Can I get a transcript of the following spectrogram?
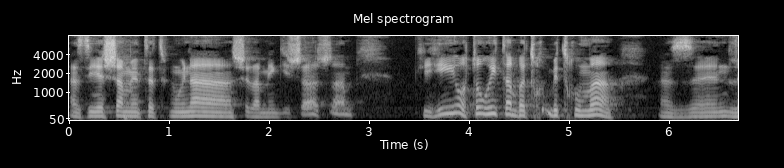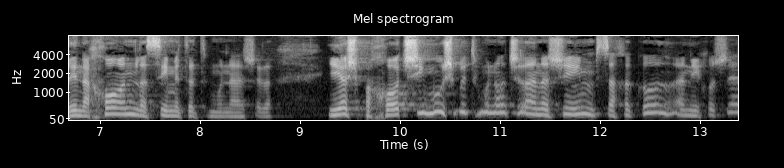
אז יש שם את התמונה של המגישה שם, כי היא אוטוריטה בתחומה, אז אה, לנכון לשים את התמונה שלה. יש פחות שימוש בתמונות של אנשים, סך הכל, אני חושב.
